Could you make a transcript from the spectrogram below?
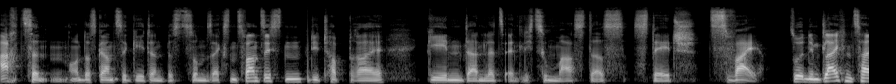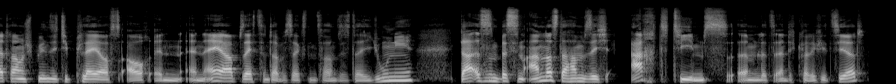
18. Und das Ganze geht dann bis zum 26. Die Top 3 gehen dann letztendlich zu Masters Stage 2. So, in dem gleichen Zeitraum spielen sich die Playoffs auch in NA ab, 16. bis 26. Juni. Da ist es ein bisschen anders, da haben sich acht Teams ähm, letztendlich qualifiziert.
